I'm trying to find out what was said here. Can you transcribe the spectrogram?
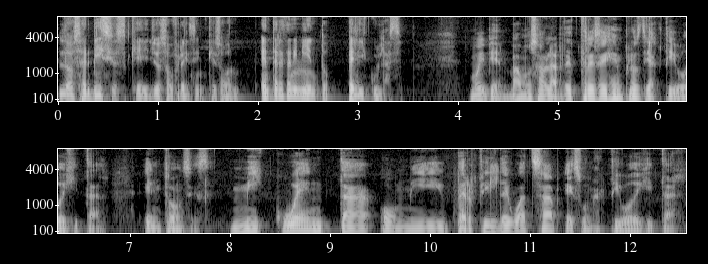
los servicios que ellos ofrecen, que son entretenimiento, películas. Muy bien, vamos a hablar de tres ejemplos de activo digital. Entonces, mi cuenta o mi perfil de WhatsApp es un activo digital.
